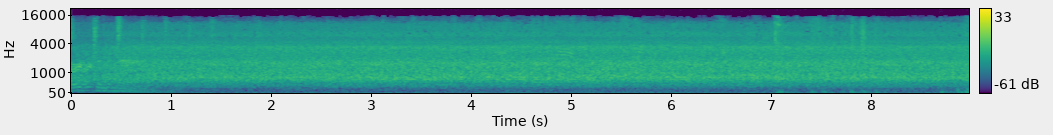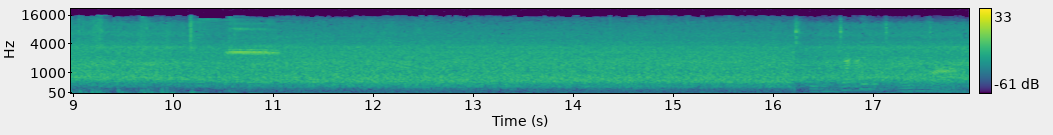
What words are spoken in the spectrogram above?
It's first and 10. It's second and five.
